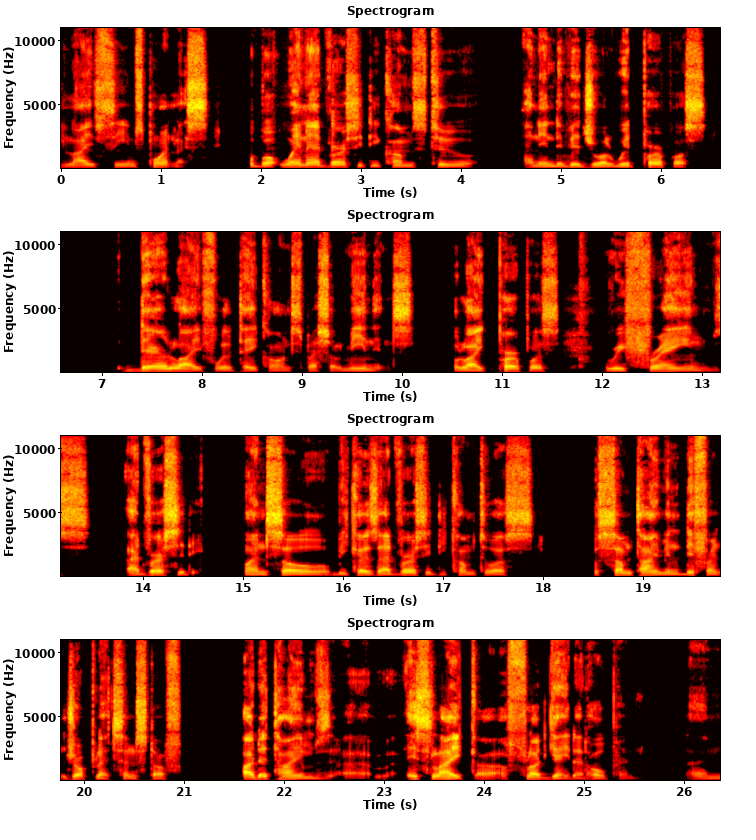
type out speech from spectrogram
life seems pointless. But when adversity comes to an individual with purpose, their life will take on special meanings. Like purpose reframes adversity. And so because adversity come to us sometime in different droplets and stuff, other times uh, it's like a floodgate that open and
